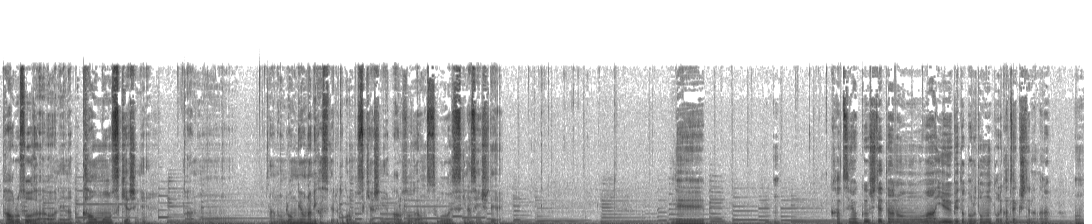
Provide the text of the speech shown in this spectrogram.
ん、パオロ・ソーザはねなんか顔も好きやしねロン毛をなびかせてるところも好きやしね。パウロ・ソーザもすごい好きな選手で。で活躍してたのはゆうべとドルトムントで活躍してたんかな。うん。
